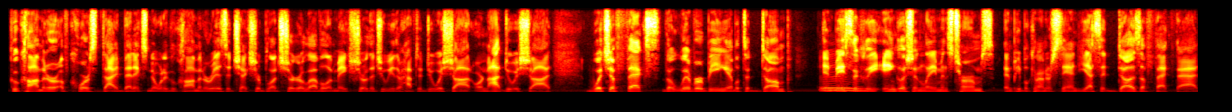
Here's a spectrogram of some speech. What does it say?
Glucometer, of course, diabetics know what a glucometer is. It checks your blood sugar level and makes sure that you either have to do a shot or not do a shot, which affects the liver being able to dump. In mm. basically English and layman's terms, and people can understand, yes, it does affect that.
